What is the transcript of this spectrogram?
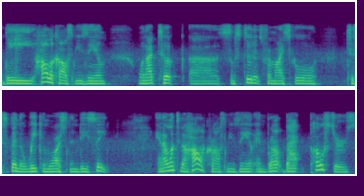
the Holocaust Museum when I took uh, some students from my school to spend a week in Washington, D.C. And I went to the Holocaust Museum and brought back posters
